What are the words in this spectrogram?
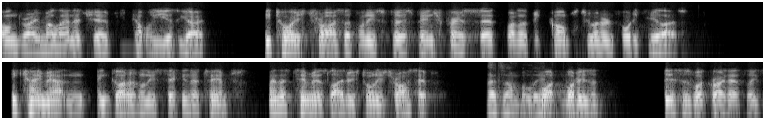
Andrei Malanichev a couple of years ago. He tore his tricep on his first bench press at one of the big comps, 240 kilos. He came out and, and got it on his second attempt. Man, that's 10 minutes later, he's torn his tricep. that's unbelievable. What What is it? This is what great athletes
